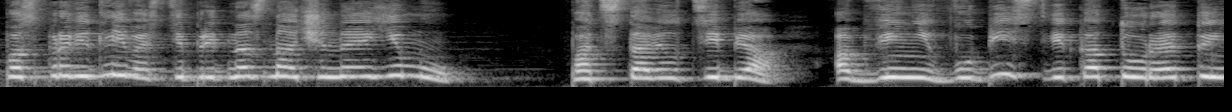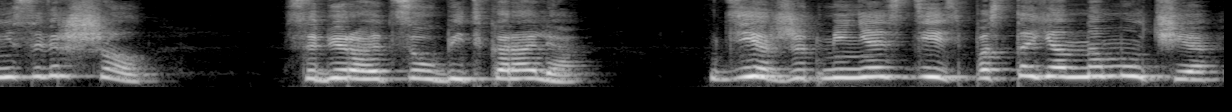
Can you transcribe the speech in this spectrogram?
по справедливости предназначенное ему. Подставил тебя, обвинив в убийстве, которое ты не совершал. Собирается убить короля. Держит меня здесь, постоянно мучая.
